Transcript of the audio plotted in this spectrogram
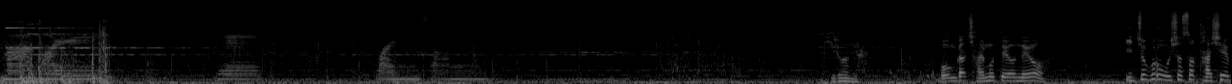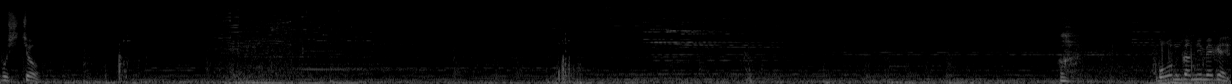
만월, 셋, 완성. 이런 뭔가 잘못되었네요. 이쪽으로 오셔서 다시 해보시죠. 모험가님에게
